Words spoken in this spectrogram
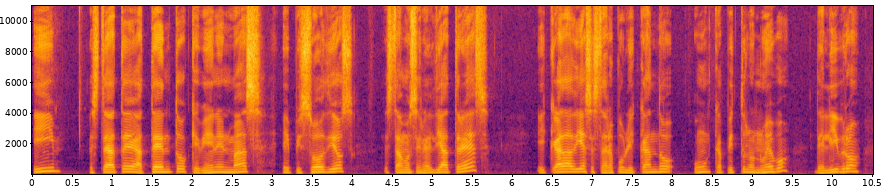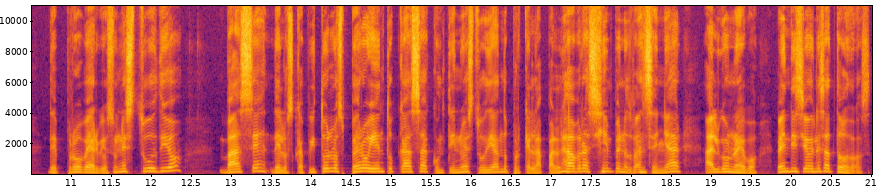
y estate atento que vienen más episodios. Estamos en el día 3 y cada día se estará publicando un capítulo nuevo del libro de Proverbios, un estudio base de los capítulos, pero hoy en tu casa continúa estudiando porque la palabra siempre nos va a enseñar algo nuevo. Bendiciones a todos.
